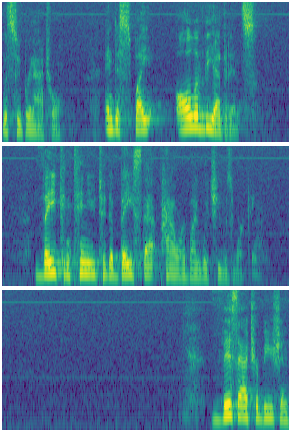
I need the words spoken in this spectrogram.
was supernatural. And despite all of the evidence, they continue to debase that power by which he was working. This attribution,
